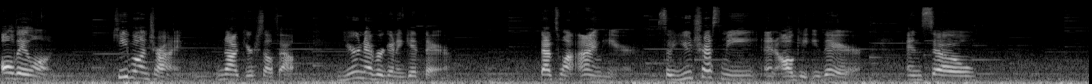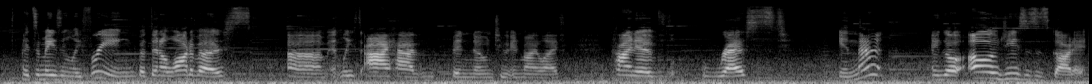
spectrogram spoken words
all day long. Keep on trying knock yourself out. You're never going to get there. That's why I'm here. So you trust me and I'll get you there. And so it's amazingly freeing. But then a lot of us, um, at least I have been known to in my life, kind of rest in that and go, oh, Jesus has got it.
